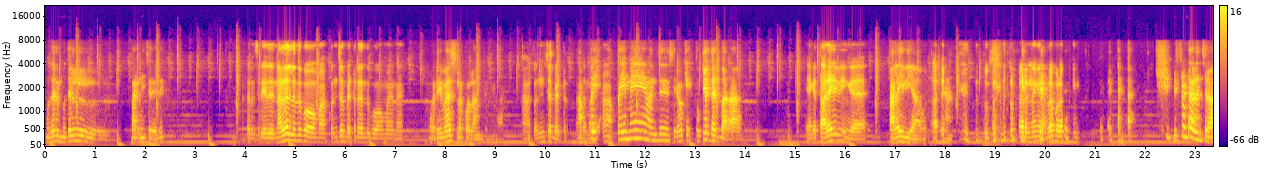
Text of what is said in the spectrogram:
முதல் முதல் பர்னிச்சர் இது சரி, இது நல்லதுல இருந்து போவோமா? கொஞ்சம் பெட்டர்ல இருந்து போவோமா என்ன? ரிவர்ஸ்ல போலான்றீங்களா கொஞ்சம் பெட்டர் அப்பயுமே வந்து சரி ஓகே துக்ளக் தர்பாரா? எங்க தலைவிங்க தலைவியா? okay. ஆ. துக்கம் பாரு என்னங்க? நல்ல படம் டிஃப்ரெண்டா இருந்துச்சுடா.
